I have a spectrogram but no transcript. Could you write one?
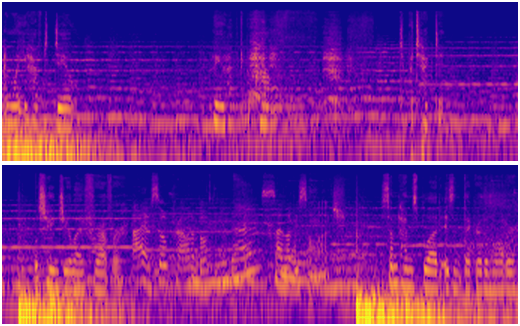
And what you have to do, who you have to become, to protect it, will change your life forever. I am so proud of both of you guys. I love you so much. Sometimes blood isn't thicker than water.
